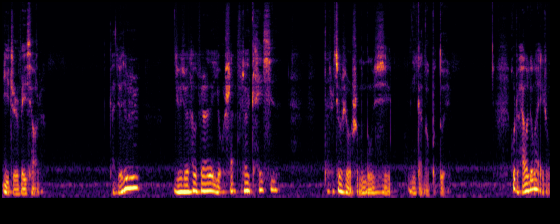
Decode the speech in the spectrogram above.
一直微笑着，感觉就是，你会觉得他们非常的友善，非常的开心。但是就是有什么东西你感到不对，或者还有另外一种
